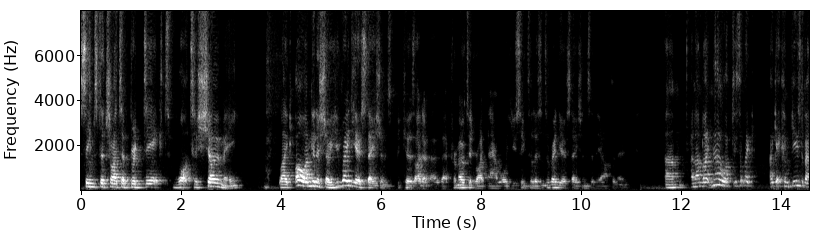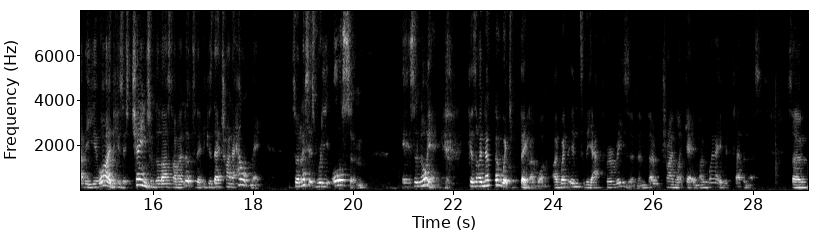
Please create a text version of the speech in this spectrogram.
seems to try to predict what to show me. Like, oh, I'm going to show you radio stations because I don't know, they're promoted right now, or you seem to listen to radio stations in the afternoon. Um, and I'm like, no, I'm just like, I get confused about the UI because it's changed from the last time I looked at it because they're trying to help me. So unless it's really awesome, it's annoying because I know which thing I want. I went into the app for a reason and don't try and like get in my way with cleverness. So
